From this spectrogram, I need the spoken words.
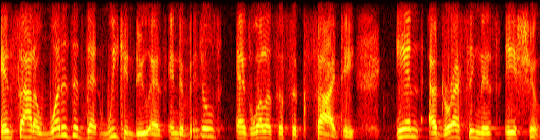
inside of what is it that we can do as individuals as well as a society in addressing this issue.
